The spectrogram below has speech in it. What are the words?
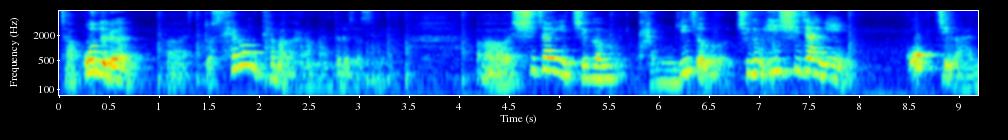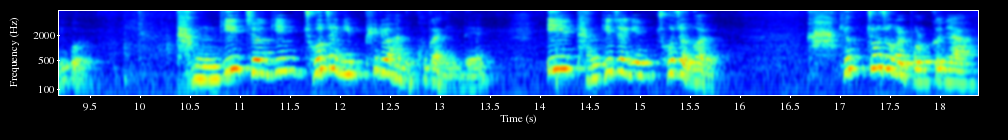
자 오늘은 어, 또 새로운 테마가 하나 만들어졌습니다. 어, 시장이 지금 단기적으로 지금 이 시장이 꼭지가 아니고요. 단기적인 조정이 필요한 구간인데 이 단기적인 조정을 가격 조정을 볼 거냐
